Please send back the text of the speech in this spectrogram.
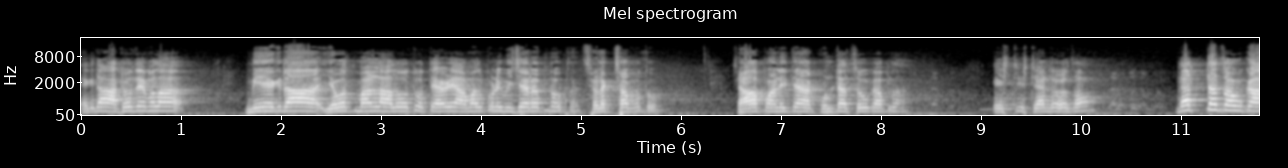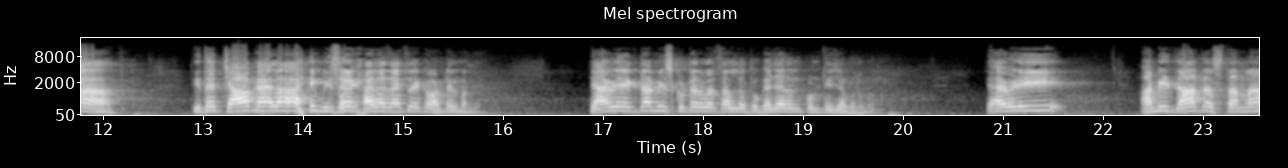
एकदा आठवते मला मी एकदा यवतमाळला आलो होतो त्यावेळी आम्हाला कोणी विचारत नव्हतं. सडक छाप होतो. चहा पाणी त्या कुंटा चौक आपला. एस टी स्टँडवर दत्त चौकात. तिथं चहा प्यायला आणि मिसळ खायला जायचो एका हॉटेलमध्ये. त्यावेळी एकदा मी स्कूटरवर चाललो होतो गजानन कुंटेच्या बरोबर. त्यावेळी आम्ही जात असताना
